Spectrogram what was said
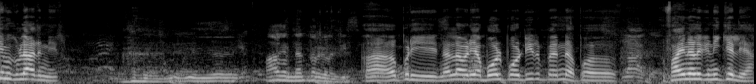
டீமுக்கு விளையாடுனீர் ஆக நண்பர்களுக்கு ஆ எப்படி நல்லபடியாக போல் போட்டு இப்போ என்ன? இப்போ ஃபைனலுக்கு நிற்கலையா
